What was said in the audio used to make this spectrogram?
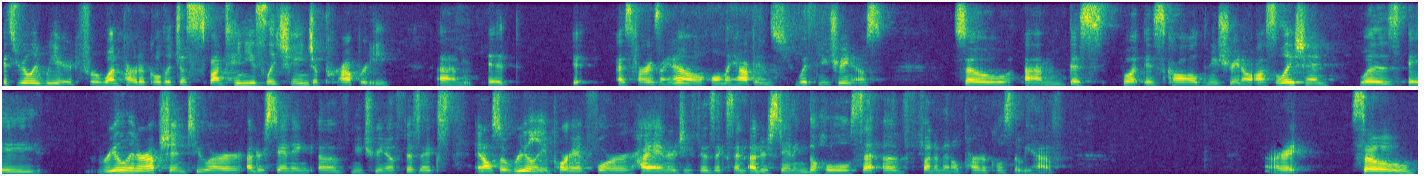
It's really weird for one particle to just spontaneously change a property. Um, it, it, as far as I know, only happens with neutrinos. So um, this, what is called neutrino oscillation, was a real interruption to our understanding of neutrino physics and also really important for high energy physics and understanding the whole set of fundamental particles that we have. All right, so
